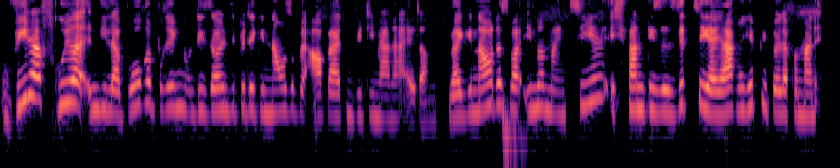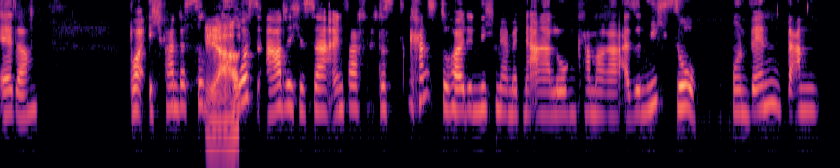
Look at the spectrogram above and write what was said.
wieder früher in die Labore bringen und die sollen sie bitte genauso bearbeiten wie die meiner Eltern. Weil genau das war immer mein Ziel. Ich fand diese 70er Jahre Hippie-Bilder von meinen Eltern, boah, ich fand das so Ja. großartig. Es sah einfach, das kannst du heute nicht mehr mit einer analogen Kamera, also nicht so. Und wenn, dann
